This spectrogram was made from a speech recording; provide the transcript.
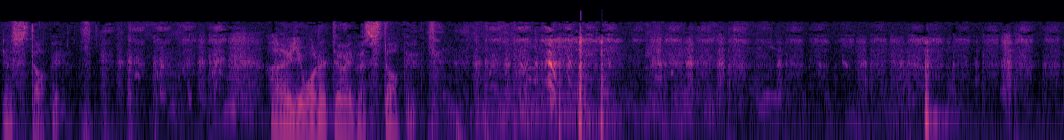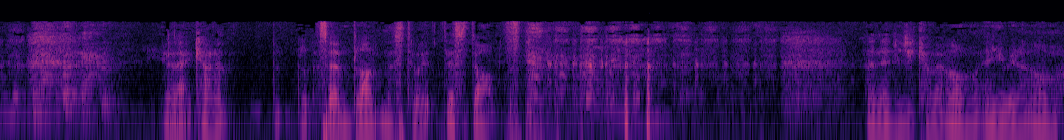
just stop it. I know you want to do it, but stop it. you know, that kind of bl- certain bluntness to it. Just stop. and then as you come out, oh, and you realize, oh,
